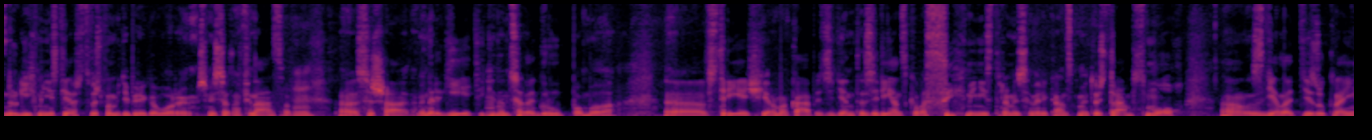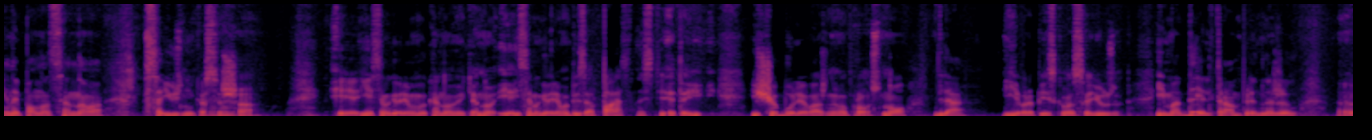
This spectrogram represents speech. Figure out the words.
других министерств. Вы же помните переговоры с Министерством финансов э, США, там, энергетики, там целая группа была э, встреч Ермака, президента Зеленского с их министрами, с американскими. То есть Трамп смог э, сделать из Украины полноценного союзника США. И если мы говорим об экономике, но и если мы говорим о безопасности, это и- еще более важный вопрос, но для Европейского Союза. И модель Трамп предложил э,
